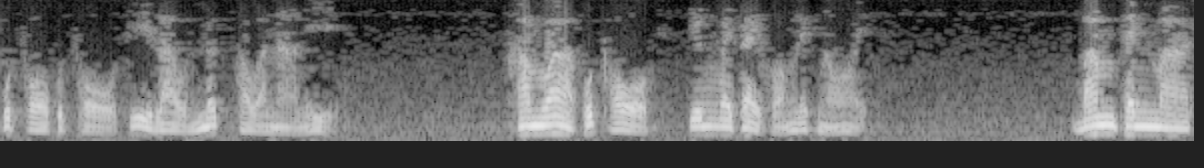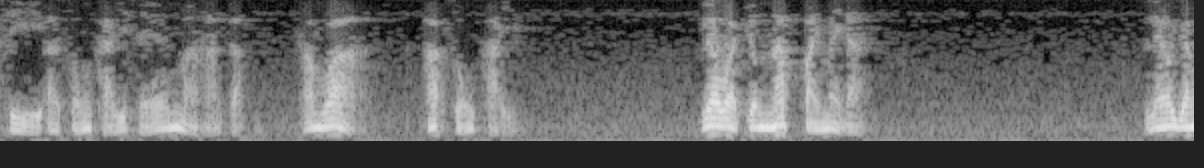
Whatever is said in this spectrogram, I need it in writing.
พุทโธพุทโธที่เรานึกภาวนานี้คำว่าพุทโธจึงไม่ใช่ของเล็กน้อยบำเพ็ญมาสี่อสงไขยแสนมหากัปคำว่าอสงไขยเรียกว่าจนนับไปไม่ได้ แล้วยัง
